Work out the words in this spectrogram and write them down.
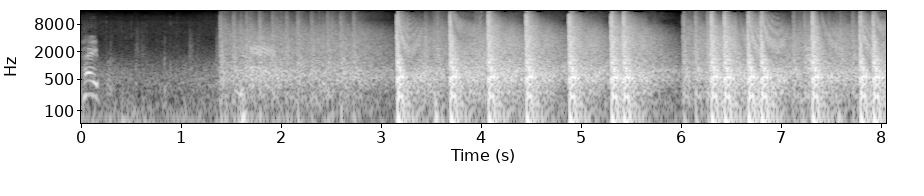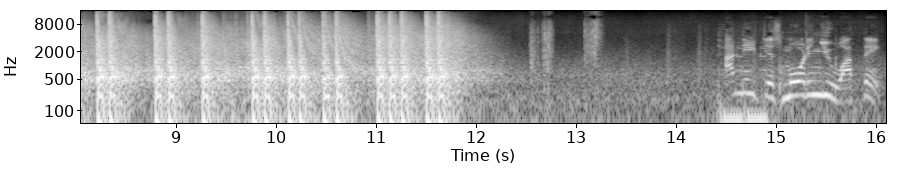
Paper. I need this more than you, I think.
